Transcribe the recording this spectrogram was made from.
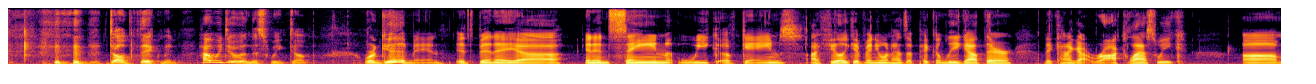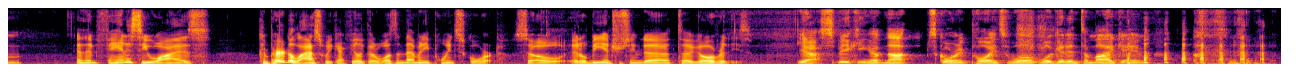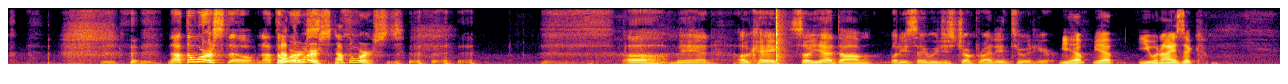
Dump Thickman. How we doing this week, Dump? We're good, man. It's been a uh, an insane week of games. I feel like if anyone has a pick'em league out there, they kind of got rocked last week. Um, and then fantasy wise, compared to last week, I feel like there wasn't that many points scored. So it'll be interesting to to go over these. Yeah. Speaking of not scoring points, we'll we'll get into my game. not the worst though. Not the not worst. the worst. Not the worst. Oh man. Okay. So yeah, Dom. What do you say we just jump right into it here? yep, yep. You and Isaac.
